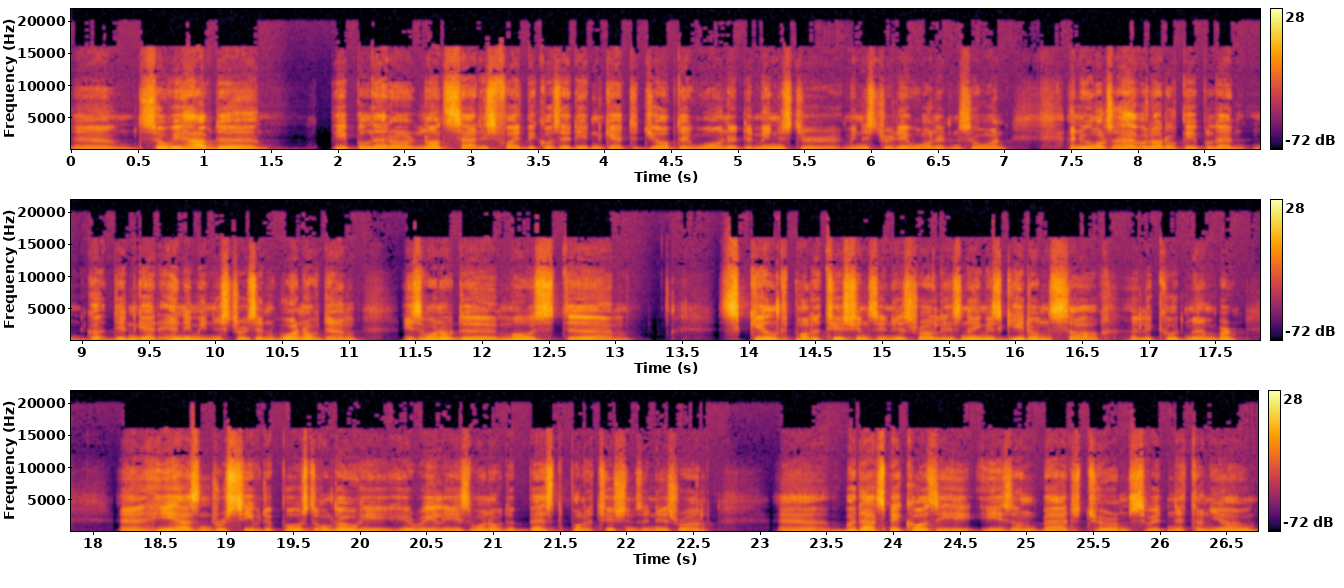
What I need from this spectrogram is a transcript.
Um, so we have the people that are not satisfied because they didn't get the job they wanted, the minister ministry they wanted, and so on. And we also have a lot of people that got, didn't get any ministries. And one of them is one of the most um, skilled politicians in Israel. His name is Gideon Sa'ar, a Likud member. Uh, he hasn't received a post, although he, he really is one of the best politicians in Israel. Uh, but that's because he is on bad terms with Netanyahu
